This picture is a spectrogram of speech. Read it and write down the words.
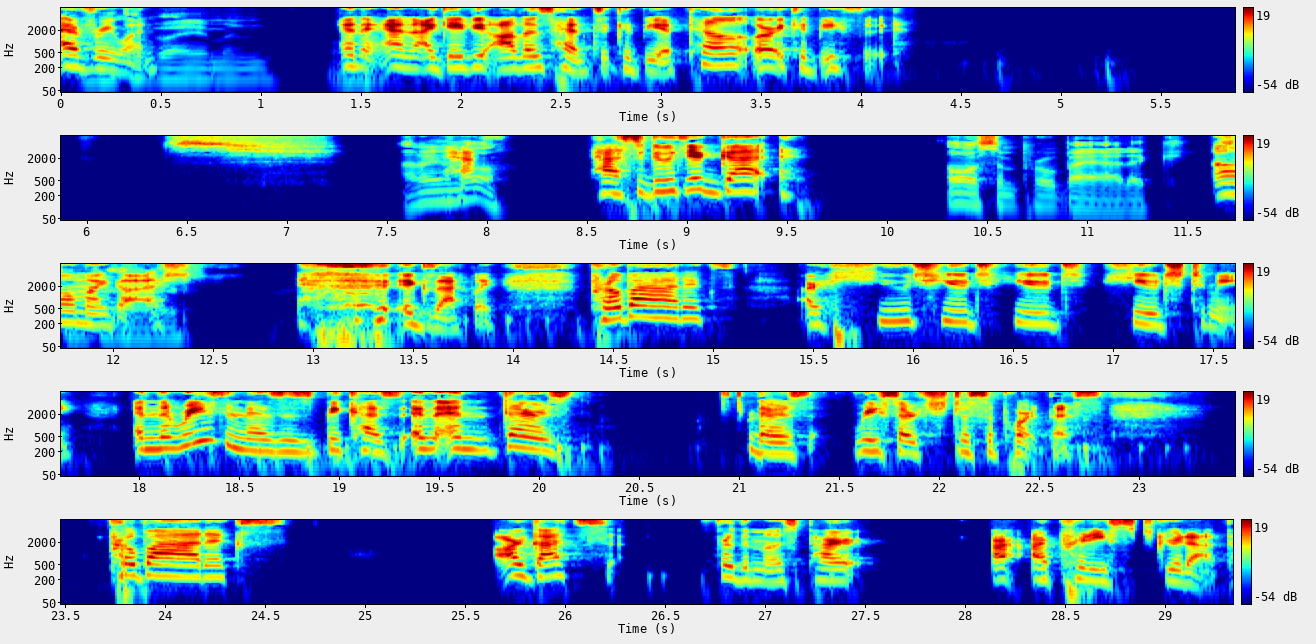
everyone? Vitamin. And, and I gave you all those hints. It could be a pill or it could be food. I don't even Has- know. Has to do with your gut. Oh, some probiotic. Oh my gosh. exactly. Probiotics are huge, huge, huge, huge to me. And the reason is, is because, and, and there's, there's research to support this. Probiotics, our guts for the most part, are, are pretty screwed up.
